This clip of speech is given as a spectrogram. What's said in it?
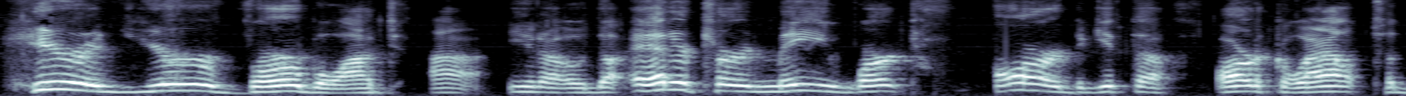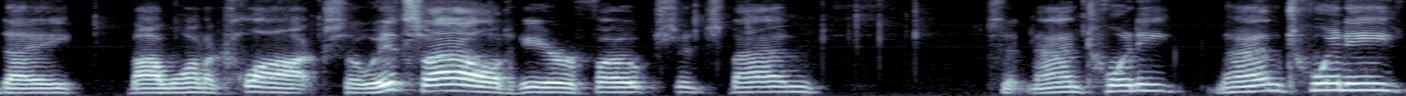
hearing your verbal. I, I, you know, the editor and me worked hard to get the article out today by one o'clock. So it's out here, folks. It's nine, is it 920? 920,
